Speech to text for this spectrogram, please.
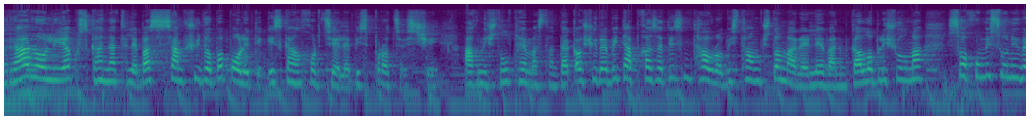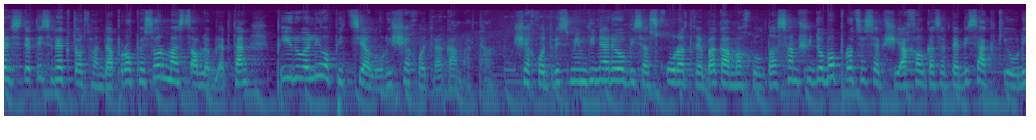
რა როლი აქვს განათლებას სამშვიდობო პოლიტიკის განხორციელების პროცესში? აღნიშნულ თემასთან დაკავშირებით აფხაზეთის მთავრობის თავმჯდომარე ლევან მგალობლიშვილმა სოხუმის უნივერსიტეტის რექტორთან და პროფესორ მასწავლებლებთან პირველი ოფიციალური შეხვედრა გამართა. შეხვედრის მიმდინარეობისას ყურადღება გამახვილდა სამშვიდობო პროცესებში ახალგაზრდების აქტიური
